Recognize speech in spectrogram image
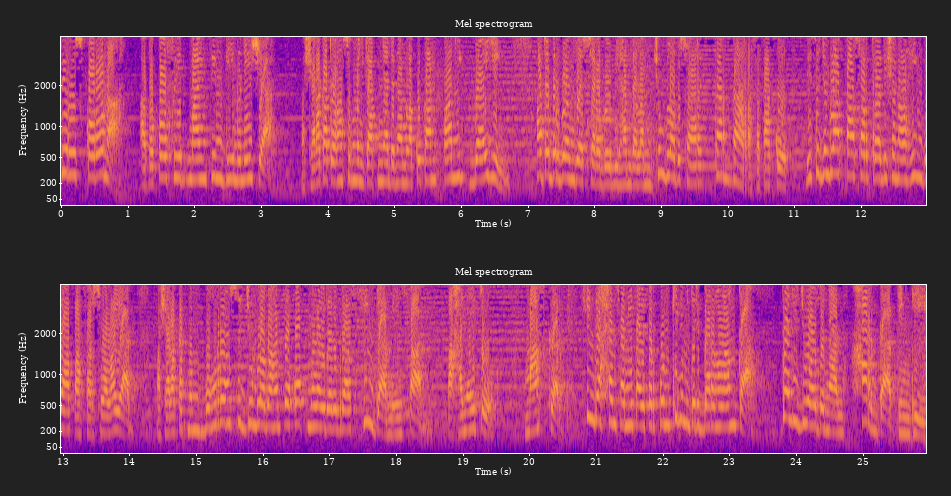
virus corona atau COVID-19 di Indonesia, masyarakat langsung menyikapinya dengan melakukan panik buying atau berbelanja secara berlebihan dalam jumlah besar karena rasa takut. Di sejumlah pasar tradisional hingga pasar swalayan, masyarakat memborong sejumlah bahan pokok mulai dari beras hingga mie instan. Tak hanya itu, masker hingga hand sanitizer pun kini menjadi barang langka dan dijual dengan harga tinggi.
